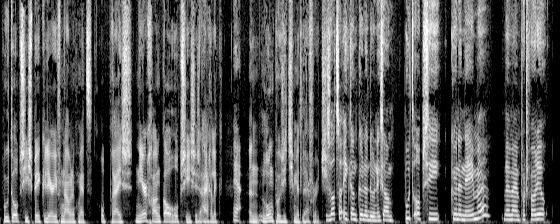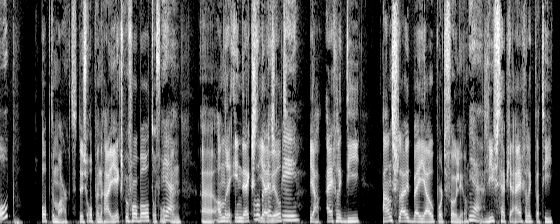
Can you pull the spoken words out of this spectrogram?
Put-opties speculeer je voornamelijk met op prijs neergang. Call-opties is eigenlijk Ja. een long positie met leverage. dus wat zou ik dan kunnen doen? Ik zou een put-optie kunnen nemen bij mijn portfolio op. Op de markt. Dus op een AIX bijvoorbeeld. Of op Ja. een eh, andere index Of die jij wilt. Ja, eigenlijk die aansluit bij jouw portfolio. Ja, Het liefst heb je eigenlijk dat die...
